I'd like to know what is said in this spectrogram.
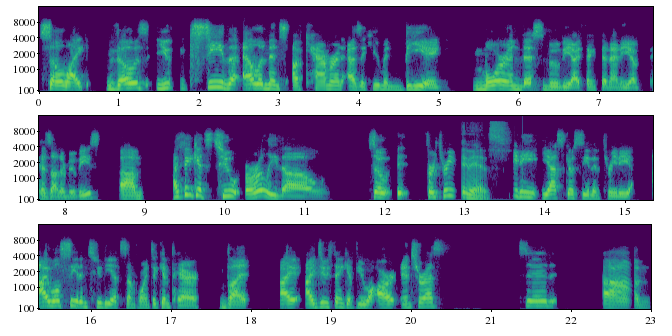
So, like, those you see the elements of Cameron as a human being more in this movie, I think, than any of his other movies. Um, I think it's too early though. So, it, for 3D, it is. 3D, yes, go see it in 3D. I will see it in 2D at some point to compare, but I, I do think if you are interested um,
